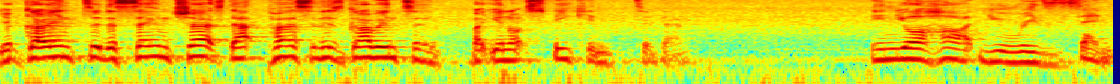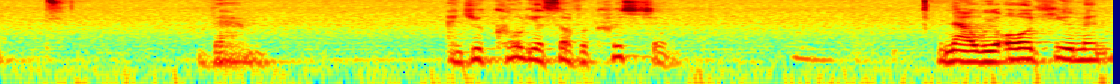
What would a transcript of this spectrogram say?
You're going to the same church that person is going to, but you're not speaking to them. In your heart, you resent them. And you call yourself a Christian. Now, we're all human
